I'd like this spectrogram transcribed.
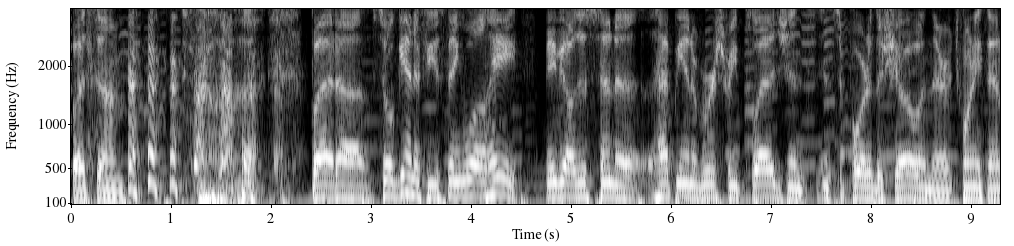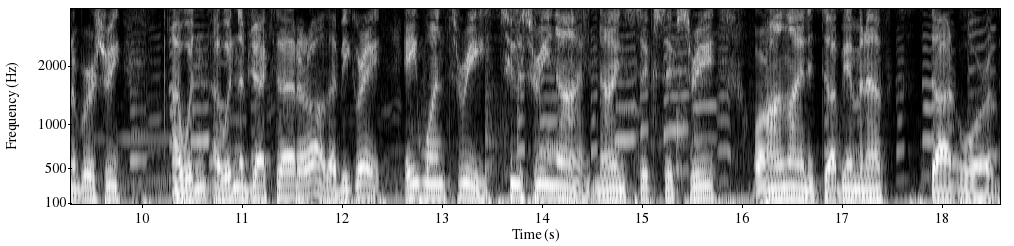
But um, so, but uh, so again, if you think, well, hey, maybe I'll just send a happy anniversary pledge in, in support of the show and their 20th anniversary. I wouldn't I wouldn't object to that at all. That'd be great. 813-239-9663 or online at wmnf.org.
